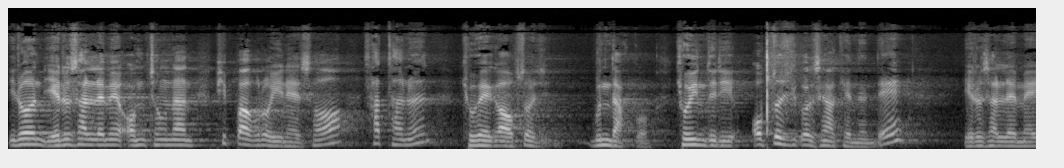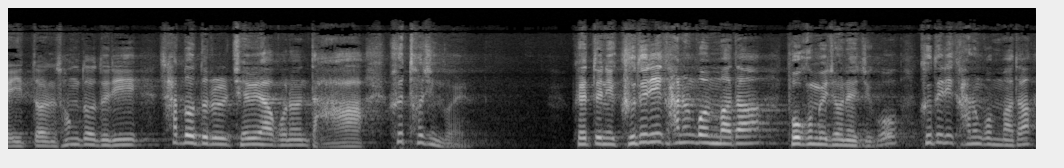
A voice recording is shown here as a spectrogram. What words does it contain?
이런 예루살렘의 엄청난 핍박으로 인해서 사탄은 교회가 없어지, 문 닫고 교인들이 없어질 것을 생각했는데 예루살렘에 있던 성도들이 사도들을 제외하고는 다 흩어진 거예요. 그랬더니 그들이 가는 곳마다 복음이 전해지고 그들이 가는 곳마다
